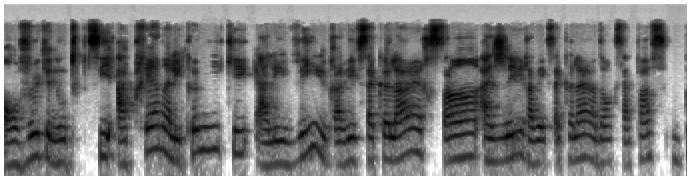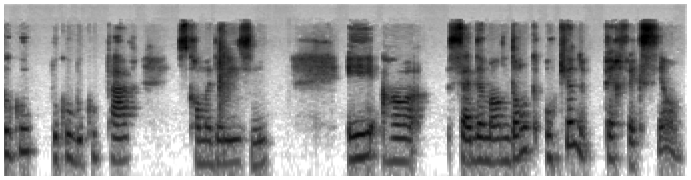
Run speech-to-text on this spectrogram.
on veut que nos tout-petits apprennent à les communiquer, à les vivre, à vivre sa colère sans agir avec sa colère. Donc, ça passe beaucoup, beaucoup, beaucoup par ce qu'on modélise nous. Et ça demande donc aucune perfection.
